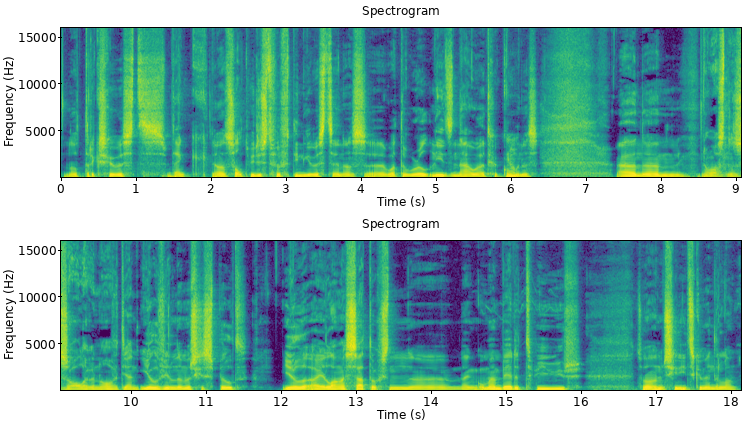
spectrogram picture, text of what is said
naar Trix geweest. Ik denk, ja, het zal 2015 geweest zijn als What the World Needs Now uitgekomen Ja. is. En ehm dat was een zalige avond. Die hebben heel veel nummers gespeeld. Heel eh, lange set toch, zijn, eh, denk om en bij de twee uur. Zo, misschien iets minder lang.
